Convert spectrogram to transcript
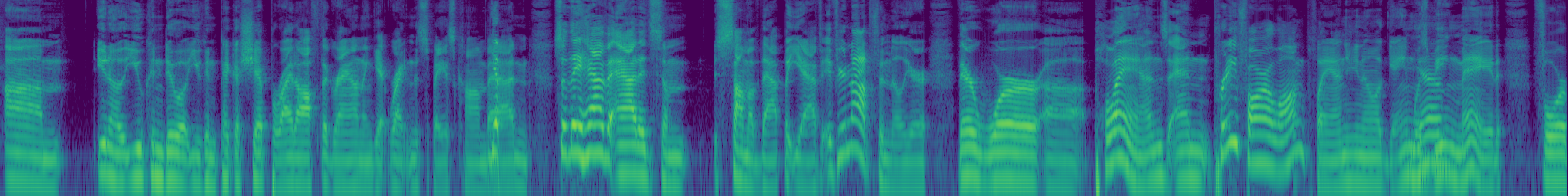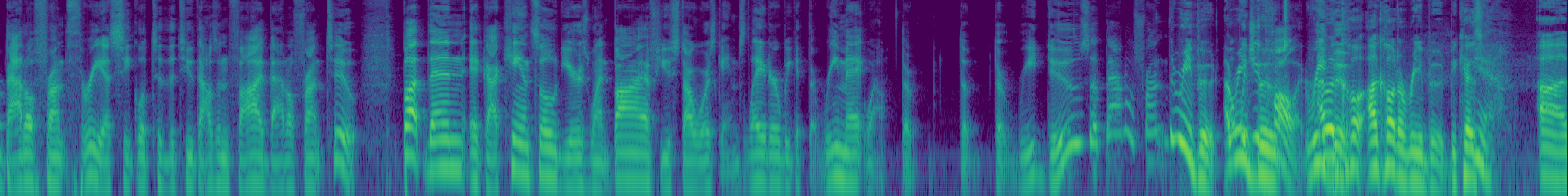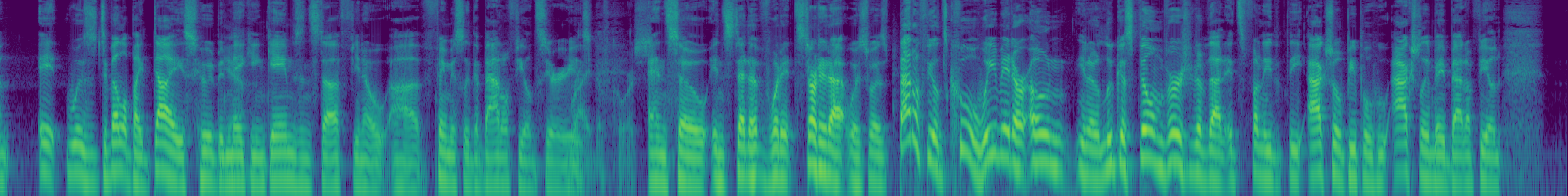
Um, you know, you can do it. You can pick a ship right off the ground and get right into space combat, Yep. and so they have added some some of that. But yeah, if, if you're not familiar, there were uh, plans and pretty far along plans. You know, a game was Yeah. being made for Battlefront 3, a sequel to the 2005 Battlefront 2. But then it got canceled. Years went by. A few Star Wars games later, we get the remake. Well, the the the redos of Battlefront. the reboot, a What reboot. would you call it? I would call, I'll call it a reboot because Yeah. uh, it was developed by Dice, who had been making games and stuff. You know, uh, famously the Battlefield series. Right, of course. And so instead of what it started at was was Battlefield's cool. We made our own, you know, Lucasfilm version of that. It's funny that the actual people who actually made Battlefield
